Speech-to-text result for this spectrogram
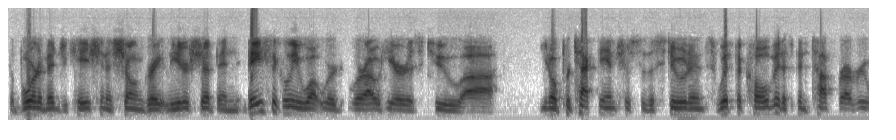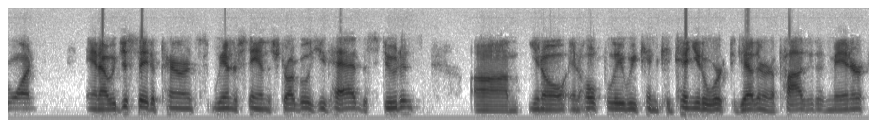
the Board of Education has shown great leadership, and basically, what we're we're out here is to uh, you know protect the interests of the students. With the COVID, it's been tough for everyone, and I would just say to parents, we understand the struggles you've had, the students. Um, you know, and hopefully we can continue to work together in a positive manner.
